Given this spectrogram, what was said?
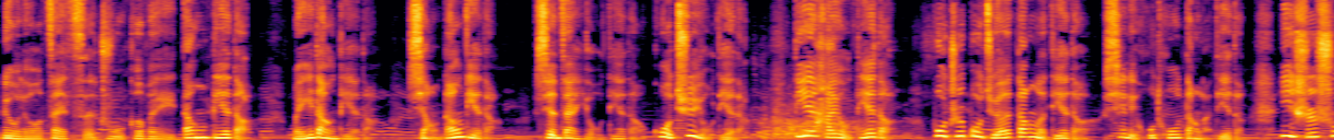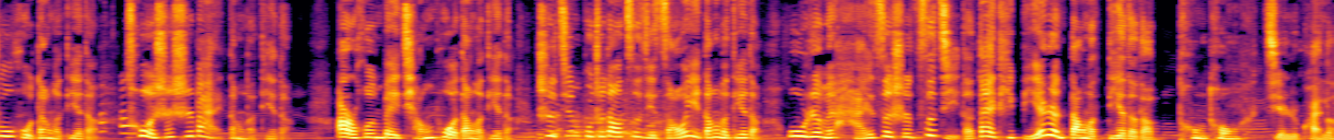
六六在此祝各位当爹的、没当爹的、想当爹的、现在有爹的、过去有爹的、爹还有爹的、不知不觉当了爹的、稀里糊涂当了爹的、一时疏忽当了爹的、错失失败当了爹的。二婚被强迫当了爹的，至今不知道自己早已当了爹的，误认为孩子是自己的，代替别人当了爹的的，通通节日快乐。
